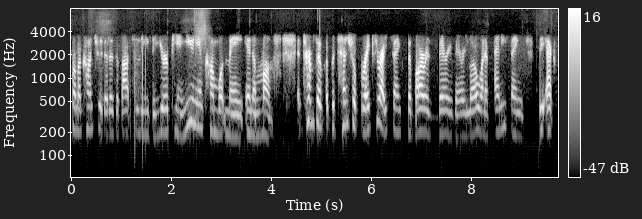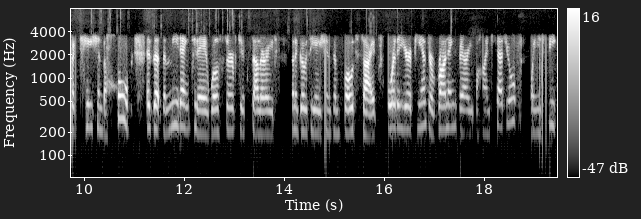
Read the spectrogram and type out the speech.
from a country that is about to leave the European Union come what may in a month. In terms of a potential breakthrough, I think the bar is very, very low. And if anything, the expectation, the hope is that the meeting today will serve to accelerate the negotiations on both sides for the Europeans are running very behind schedule. When you speak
